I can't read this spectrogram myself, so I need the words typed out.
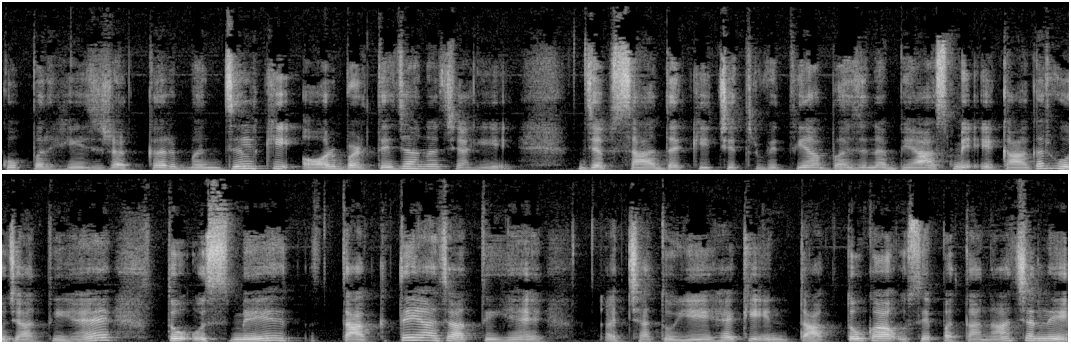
को परहेज रखकर मंजिल की ओर बढ़ते जाना चाहिए। जब साधक की चित्रवृत्तियाँ भजन अभ्यास में एकाग्र हो जाती हैं तो उसमें ताकतें आ जाती हैं। अच्छा तो ये है कि इन ताकतों का उसे पता ना चले।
